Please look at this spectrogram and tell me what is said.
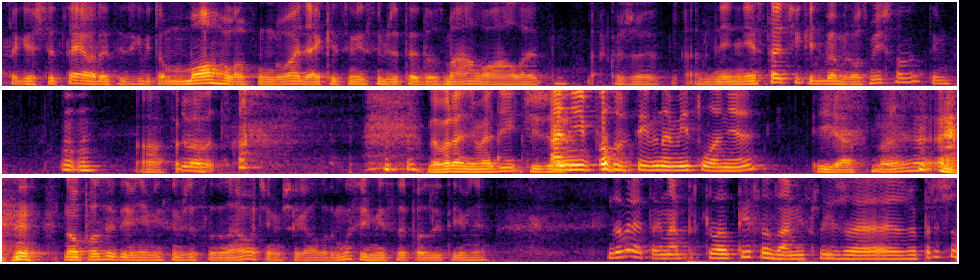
tak ešte teoreticky by to mohlo fungovať, aj keď si myslím, že to je dosť málo, ale akože ne, nestačí, keď budem rozmýšľať nad tým? Mm-mm, Á, vôbec. Dobre, nevadí. Čiže... Ani pozitívne myslenie. Jasné. No pozitívne myslím, že sa to naučím však, ale musíš myslieť pozitívne. Dobre, tak napríklad ty sa zamyslíš, že, že prečo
